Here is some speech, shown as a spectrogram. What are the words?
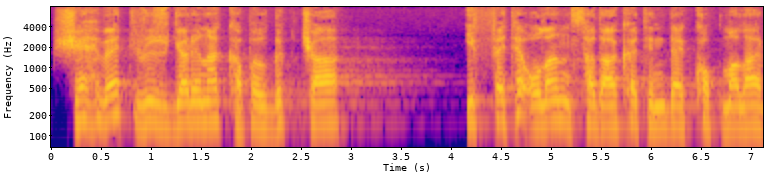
Şehvet rüzgarına kapıldıkça, iffete olan sadakatinde kopmalar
